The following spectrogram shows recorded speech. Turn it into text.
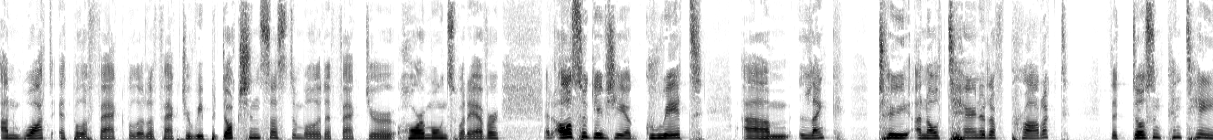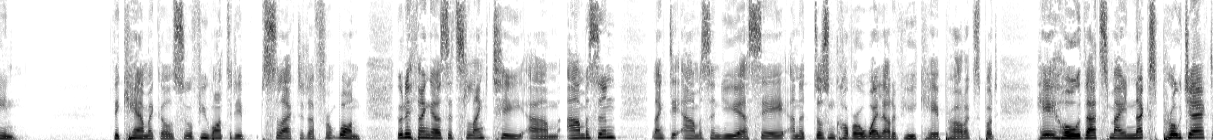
and what it will affect. Will it affect your reproduction system? Will it affect your hormones? Whatever. It also gives you a great um, link to an alternative product that doesn't contain the chemicals. So if you wanted to select a different one, the only thing is it's linked to um, Amazon, linked to Amazon USA, and it doesn't cover a whole lot of UK products. But hey ho, that's my next project.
